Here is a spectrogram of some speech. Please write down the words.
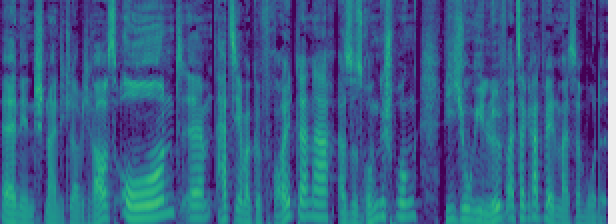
äh, den schneide ich, glaube ich, raus. Und ähm, hat sich aber gefreut danach, also ist rumgesprungen, wie Jogi Löw, als er gerade Weltmeister wurde.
